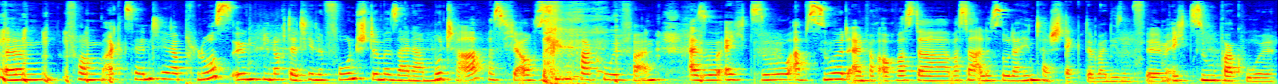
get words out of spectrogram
ähm, vom Akzent her, plus irgendwie noch der Telefonstimme seiner Mutter, was ich auch super cool fand. Also echt so absurd einfach auch, was da, was da alles so dahinter steckte bei diesem Film. Echt super cool.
